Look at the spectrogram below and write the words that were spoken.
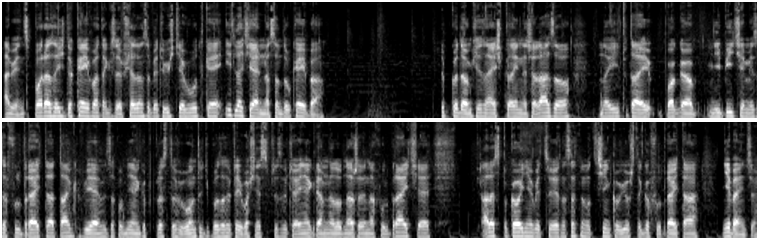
A więc pora zejść do cave'a, także wsiadłem sobie oczywiście w łódkę i zleciałem na sam dół cave'a. Szybko udało mi się znaleźć kolejne żelazo, no i tutaj błagam, nie bijcie mnie za Fulbrighta, tak wiem, zapomniałem go po prostu wyłączyć, bo zazwyczaj właśnie z przyzwyczajenia gram na Lunarze na Fulbrighcie, ale spokojnie obiecuję, w następnym odcinku już tego Fulbrighta nie będzie.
